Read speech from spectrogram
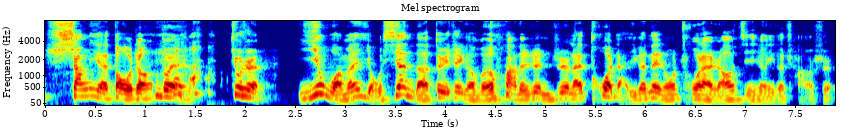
商业斗争，对，就是。以我们有限的对这个文化的认知来拓展一个内容出来，然后进行一个尝试。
